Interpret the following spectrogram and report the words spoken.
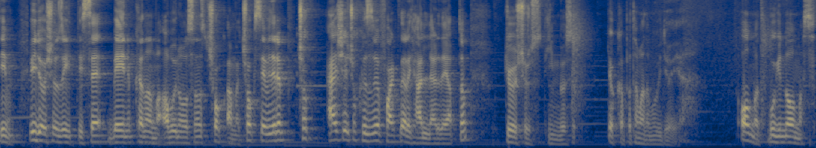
Değil mi? Video hoşunuza gittiyse beğenip kanalıma abone olsanız çok ama çok sevinirim. Çok her şeyi çok hızlı ve farklı hallerde yaptım. Görüşürüz diyeyim böyle. Yok kapatamadım bu videoyu ya. Olmadı. Bugün de olmaz.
